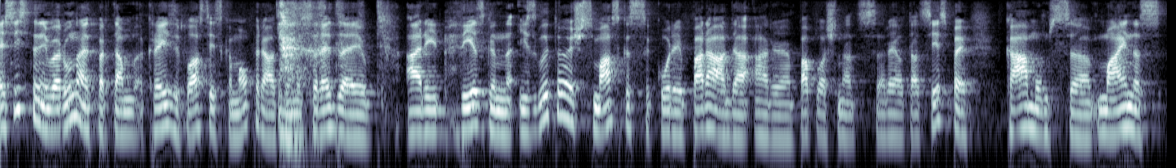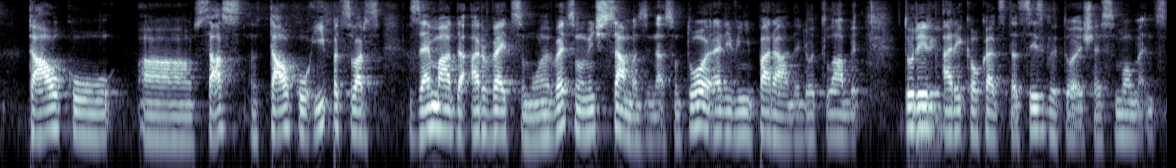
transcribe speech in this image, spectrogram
Es īstenībā runāju par tām kreizi plastiskām operācijām. Es redzēju arī diezgan izglītojušas maskas, kuri parāda ar paplašinātas realitātes iespēju, kā mums mainas tauku, sas, tauku īpatsvars zemāda ar vecumu, un ar vecumu viņš samazinās. To arī viņi parāda ļoti labi. Tur ir arī kaut kāds tāds izglītojošais moments.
